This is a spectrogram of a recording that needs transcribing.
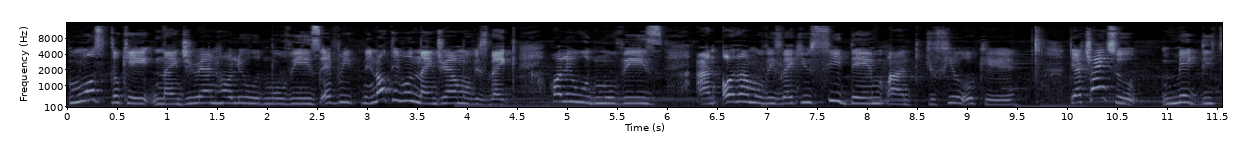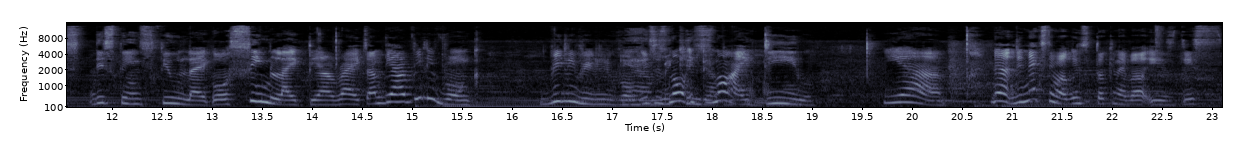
Most okay, Nigerian Hollywood movies, everything, not even Nigerian movies, like Hollywood movies and other movies, like you see them and you feel okay. They are trying to make these these things feel like or seem like they are right, and they are really wrong. Really, really wrong. Yeah, it is not. It's not ideal. Yeah. Now the next thing we're going to be talking about is this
